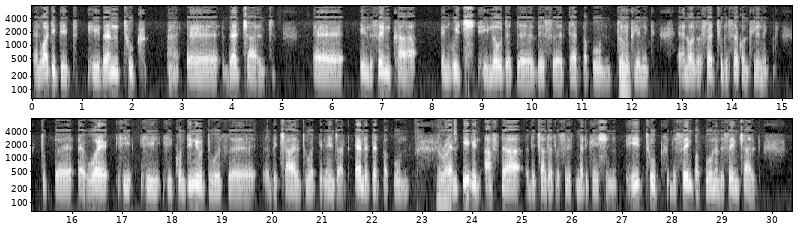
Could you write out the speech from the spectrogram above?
and what he did, he then took uh, that child uh, in the same car in which he loaded uh, this uh, dead baboon to mm. the hmm. clinic and was referred to the second clinic to, uh, uh, where he he he continued with uh, the child who had been injured and the dead baboon. Right. And even after the child had received medication, he took the same baboon and the same child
